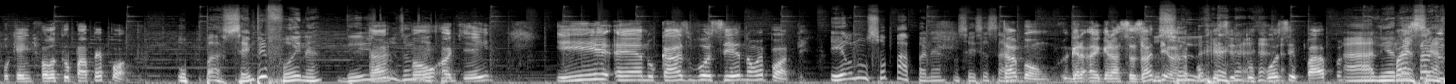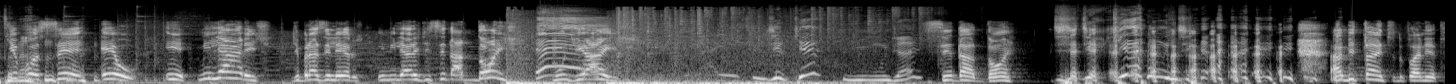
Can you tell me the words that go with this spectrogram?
Porque a gente falou que o papo é pop, Opa, sempre foi, né? Desde tá? os anos Bom, 80. ok. E, é, no caso, você não é pop. Eu não sou papa, né? Não sei se você sabe. Tá bom. Gra- graças a Eu Deus, sou- né? Porque se tu fosse papa... Ah, não Mas sabe certo, o que não. você, eu e milhares de brasileiros e milhares de cidadãos Ei! mundiais... De quê? Mundiais? Cidadãos... De, de quê mundiais? Habitantes do planeta.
